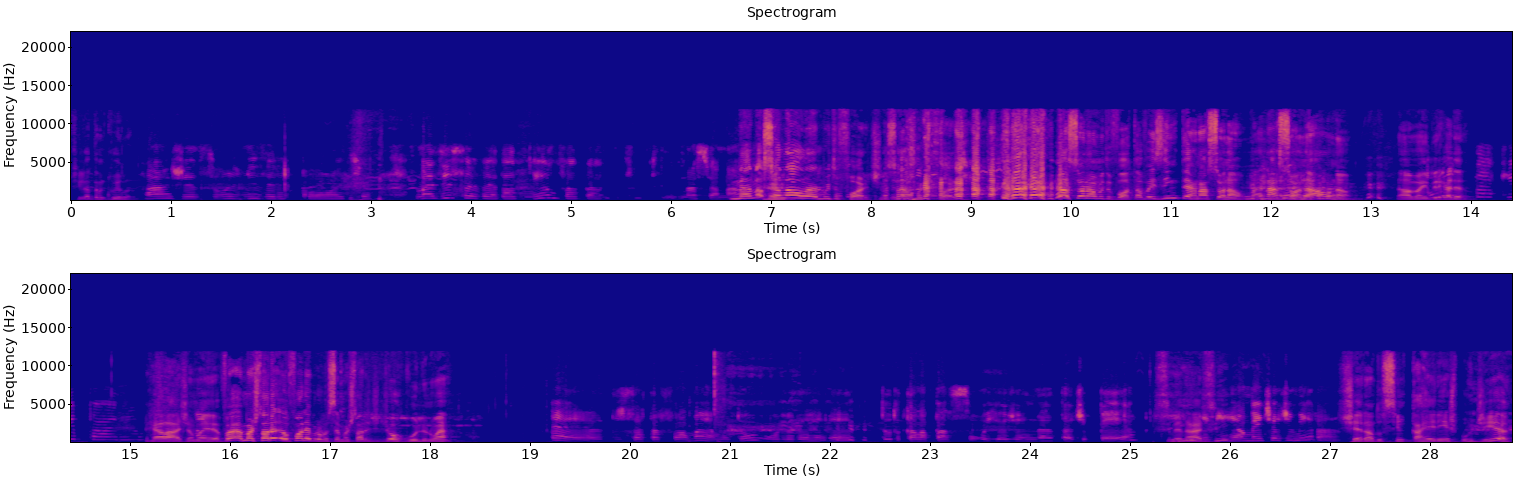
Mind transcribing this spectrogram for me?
Fica tranquila. Ah, Jesus, misericórdia. Mas isso é verdade mesmo? Vai pra nacional? Na nacional é muito forte. Nacional é muito forte. Nacional é muito forte, talvez internacional, mas nacional não. Não, mãe, brincadeira. Puta que pariu. Relaxa, mãe. É uma história, eu falei pra você, é uma história de, de orgulho, não é? É, certa forma, é muito orgulho de é, tudo que ela passou e hoje ainda tá de pé. Sim, Verdade. Tem que realmente admirar. Cheirando cinco carreirinhas por dia?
